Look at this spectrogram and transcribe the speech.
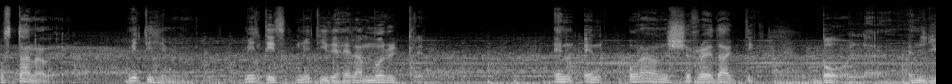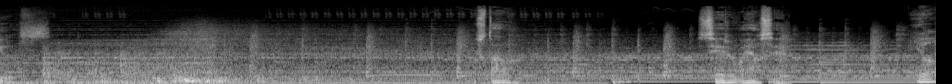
och stannade mitt i himlen. Mitt i, mitt i det hela mörkret. En, en orange-rödaktig boll, en ljus. Gustavo. Ser du vad jag ser? Ja.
